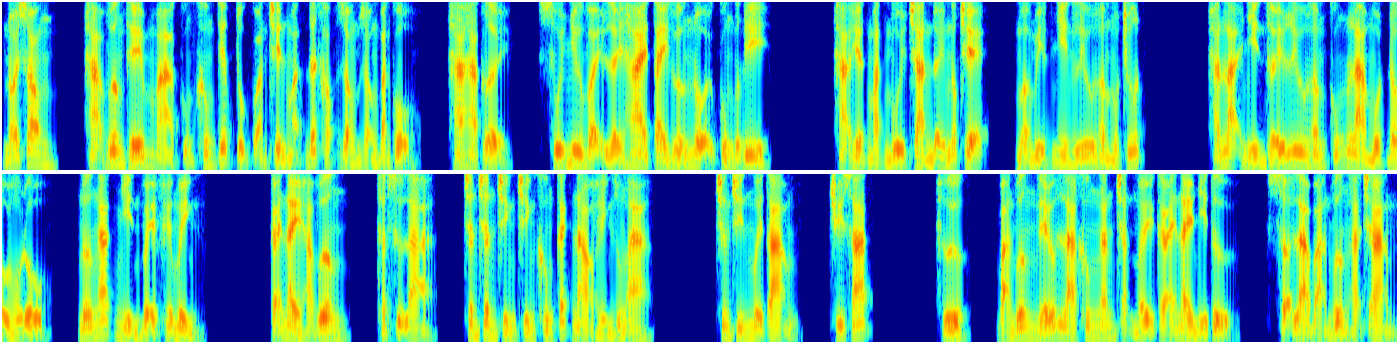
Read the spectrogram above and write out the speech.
Nói xong, Hạ Vương thế mà cũng không tiếp tục quản trên mặt đất khóc ròng ròng bản cổ, ha ha cười, xui như vậy lấy hai tay hướng nội cung bước đi. Hạ Hiệt mặt mũi tràn đầy ngốc trệ, mờ mịt nhìn Lưu Hâm một chút. Hắn lại nhìn thấy Lưu Hâm cũng là một đầu hồ đồ, ngơ ngác nhìn về phía mình. Cái này Hạ Vương, thật sự là, chân chân chính chính không cách nào hình dung A. Chương 98, truy sát. Hừ, bản vương nếu là không ngăn chặn mấy cái này nhi tử, sợ là bản vương hạ tràng,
